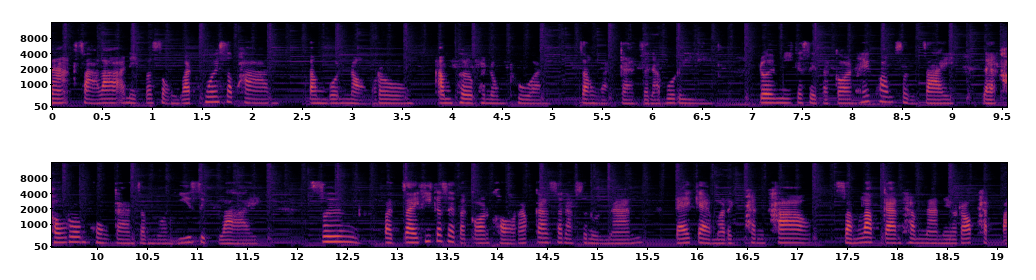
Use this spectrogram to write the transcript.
ณ ศาลาอเนกประสงค์วัดห้วยสะพานตำบลหนองโรงอำเภอพนมทวน จังหวัดกาญจนบุรี โดยมีเกษตรกรให้ความสนใจ และเข้าร่วมโครงการจำนวน 20ราย ซึ่งปัจจัยที่เกษตรกรขอรับการสนับสนุนนั้น ได้แก่เมล็ดพันธุ์ข้าวสำหรับการทำนาในรอบถัดไป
